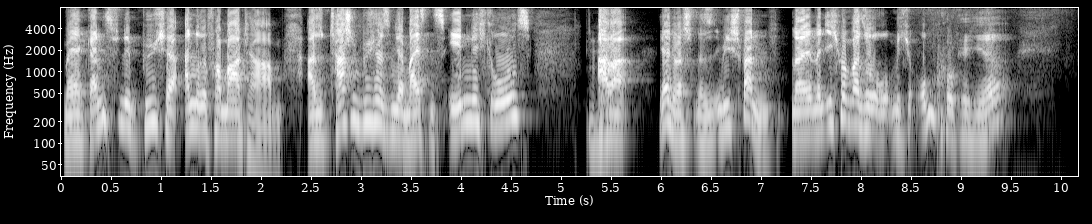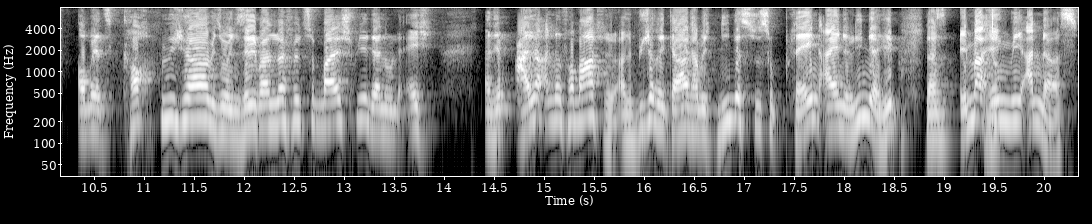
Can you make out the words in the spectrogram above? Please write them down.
weil ja ganz viele Bücher andere Formate haben. Also Taschenbücher sind ja meistens ähnlich groß, aber ja, du hast, das ist irgendwie spannend. Weil wenn ich mal so mich umgucke hier, ob jetzt Kochbücher, wie so ein Silberlöffel zum Beispiel, der nun echt, also die haben alle andere Formate. Also Bücherregal habe ich nie, dass es so plain eine Linie gibt. Das ist immer irgendwie anders.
